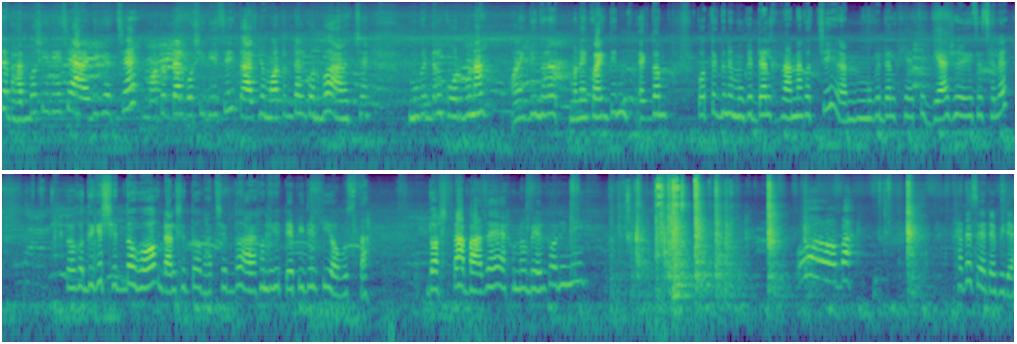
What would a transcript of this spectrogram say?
যে ভাত বসিয়ে দিয়েছি, আর এদিকে হচ্ছে মটর ডাল বসিয়ে দিয়েছি। তো আজকে মটর ডাল করব, আর হচ্ছে মুগের ডাল করব না। অনেক দিন ধরে মানে কয়েকদিন একদম প্রত্যেক দিনে মুগের ডাল রান্না করছি। মুগের ডাল খেয়েছে গ্যাস হয়ে গেছে ছেলে তো ওদিকে সিদ্ধ হোক, ডাল সিদ্ধ, ভাত সিদ্ধ, আর এখন দেখি টেপিদের কি অবস্থা। দশটা বাজে, এখনও বের করিনি। ও বা খাটেছে টেপিটা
